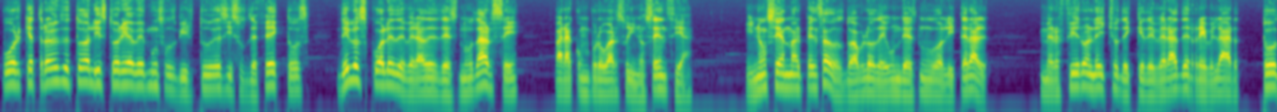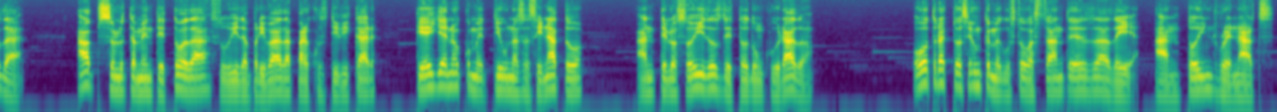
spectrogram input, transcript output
porque a través de toda la historia vemos sus virtudes y sus defectos, de los cuales deberá de desnudarse para comprobar su inocencia. Y no sean mal pensados, no hablo de un desnudo literal, me refiero al hecho de que deberá de revelar toda, absolutamente toda, su vida privada para justificar que ella no cometió un asesinato ante los oídos de todo un jurado. Otra actuación que me gustó bastante es la de Antoine Renards,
